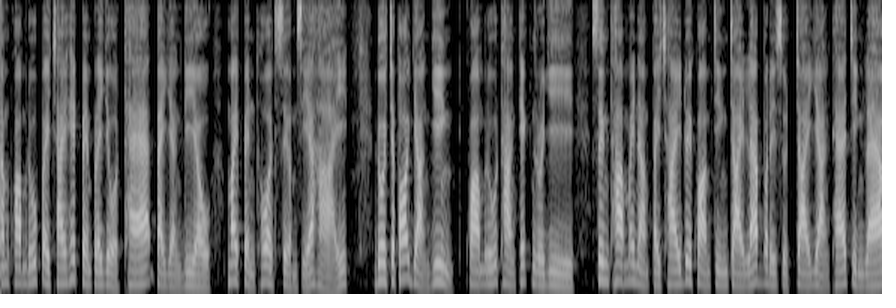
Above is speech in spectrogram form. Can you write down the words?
นำความรู้ไปใช้ให้เป็นประโยชน์แท้แต่อย่างเดียว ไม่เป็นโทษเสื่อมเสียหาย โดยเฉพาะอย่างยิ่งความรู้ทางเทคโนโลยี ซึ่งถ้าไม่นำไปใช้ด้วยความจริงใจและบริสุทธิ์ใจอย่างแท้จริงแล้ว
